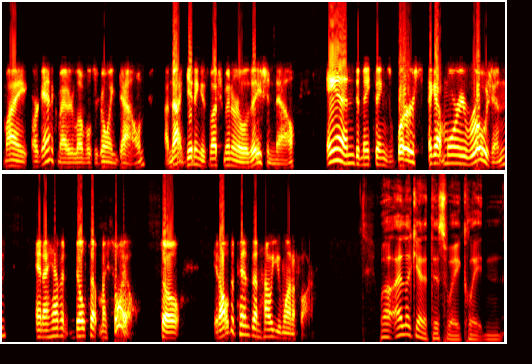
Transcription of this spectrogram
my organic matter levels are going down. I'm not getting as much mineralization now. And to make things worse, I got more erosion and I haven't built up my soil. So it all depends on how you want to farm. Well, I look at it this way, Clayton.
